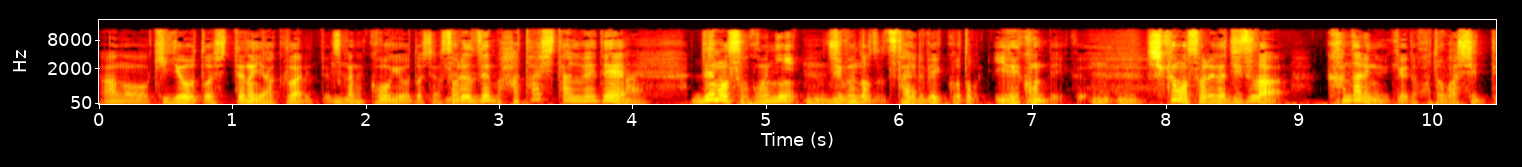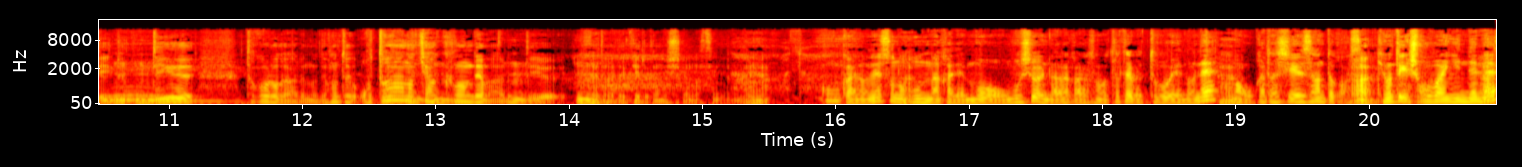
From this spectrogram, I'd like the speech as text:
あの、企業としての役割っていうんですかね、工業としては、それを全部果たした上で、はい。でもそこに自分の伝えるべきことを入れ込んでいく。しかもそれが実は、かなりの勢いでほとばしっているっていうところがあるので、本当に大人の脚本でもあるっていう言い方ができるかもしれませんよね。今回のね、その本の中でも面白いのは、だからその、例えば東映のね、まあ、岡田茂さんとかはさ、はい。基本的に商売人でね、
